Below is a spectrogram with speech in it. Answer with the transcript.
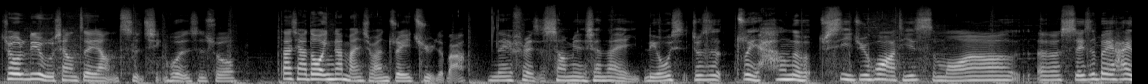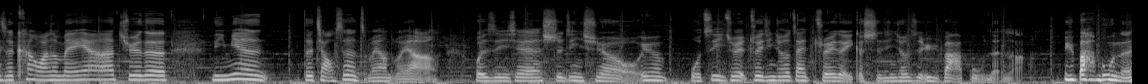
就例如像这样的事情，或者是说。大家都应该蛮喜欢追剧的吧？Netflix 上面现在流行就是最夯的戏剧话题什么啊？呃，谁是被害者？看完了没呀、啊？觉得里面的角色怎么样？怎么样？或者是一些实境秀？因为我自己最最近就是在追的一个实境秀是《欲罢不能》啦，《欲罢不能》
